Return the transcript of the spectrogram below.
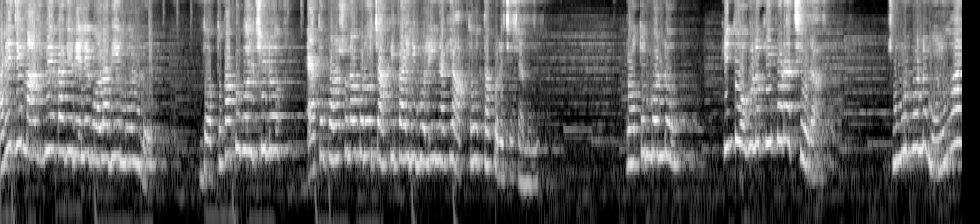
আরে যে মাস দুয়েক আগে রেলে গলা দিয়ে মরল। দত্ত কাকু বলছিল, এত পড়াশোনা করেও চাকরি পাইনি বলেই নাকি আত্মহত্যা করেছে শ্যামল। রতন বলল, কিন্তু ওগুলো কি পড়াচ্ছে ওরা? ঝুমুর বলল, মনে হয়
